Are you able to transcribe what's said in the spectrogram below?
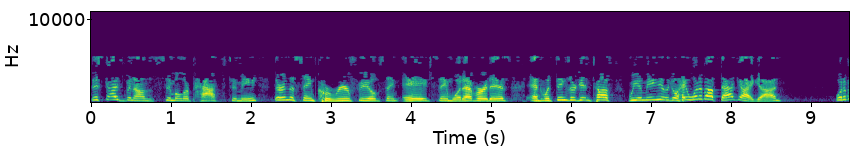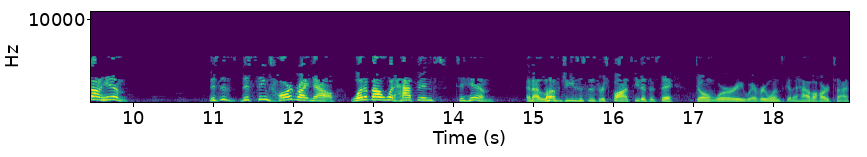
this guy's been on a similar path to me. They're in the same career field, same age, same whatever it is. And when things are getting tough, we immediately go, hey, what about that guy, God? What about him? This is this seems hard right now. What about what happens to him? And I love Jesus' response. He doesn't say, Don't worry, everyone's gonna have a hard time.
